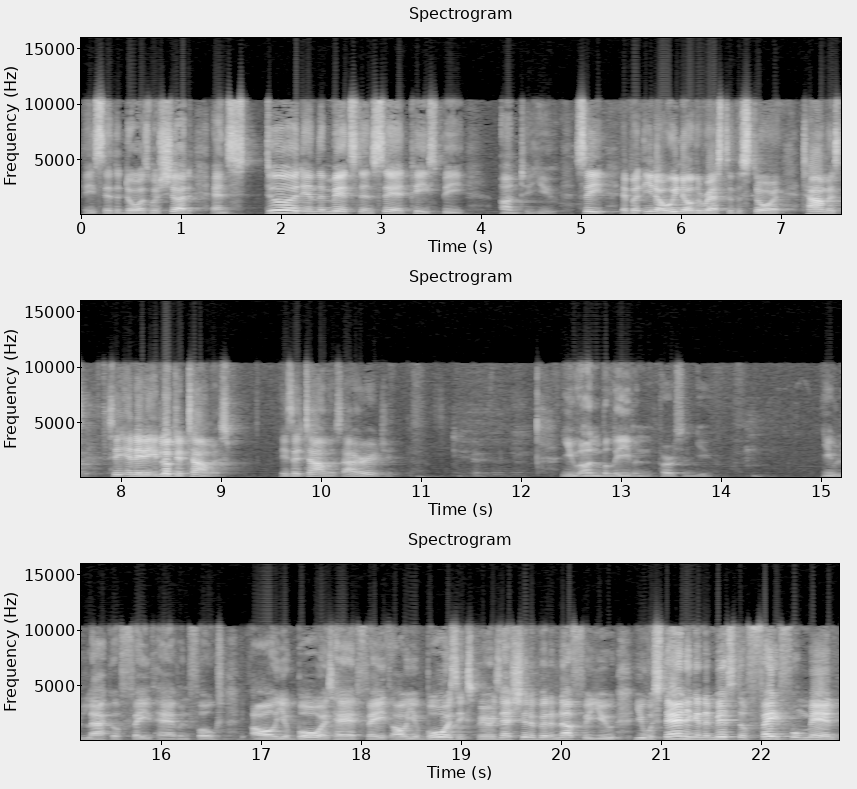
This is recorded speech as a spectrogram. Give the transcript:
he said the doors were shut and stood in the midst and said, Peace be unto you. See, but you know, we know the rest of the story. Thomas, see, and he looked at Thomas. He said, Thomas, I heard you. You unbelieving person, you. You lack of faith having folks. All your boys had faith. All your boys experienced. That should have been enough for you. You were standing in the midst of faithful men,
